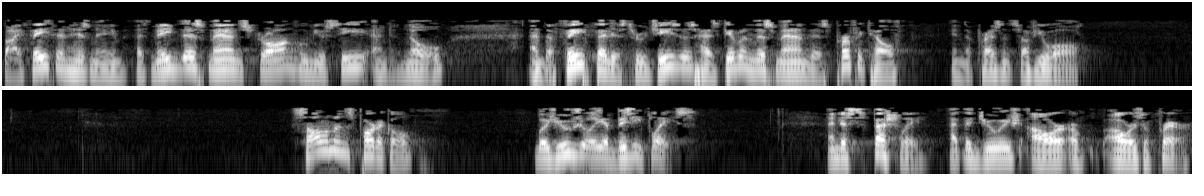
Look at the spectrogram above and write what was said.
by faith in his name, has made this man strong, whom you see and know. And the faith that is through Jesus has given this man this perfect health in the presence of you all. Solomon's portico was usually a busy place, and especially at the Jewish hour of, hours of prayer.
